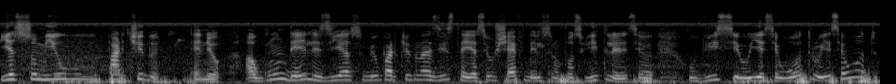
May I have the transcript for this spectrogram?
ia assumir o partido, entendeu? Algum deles ia assumir o partido nazista, ia ser o chefe dele, se não fosse o Hitler, ia ser o vice, ia ser o outro, ia ser o outro.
